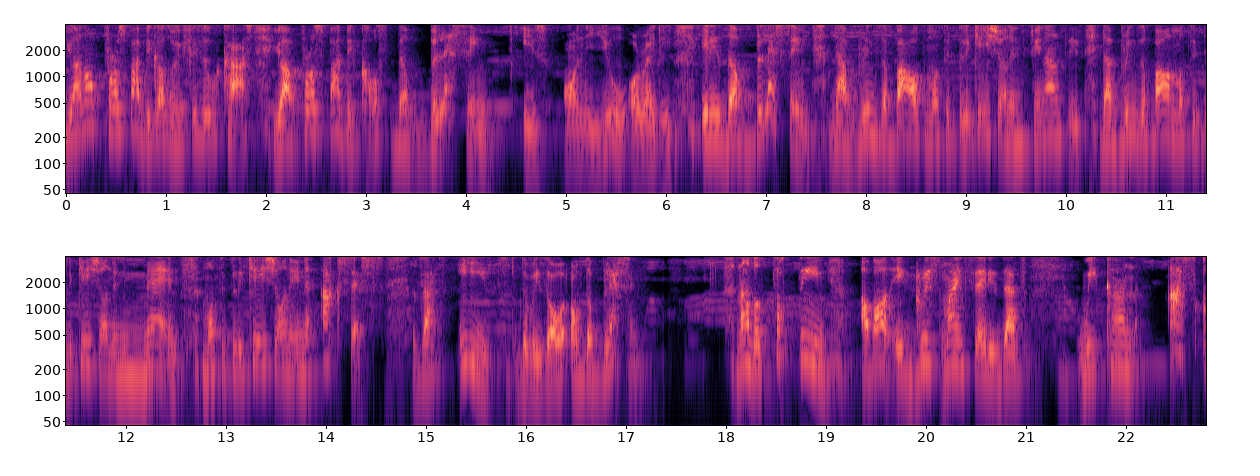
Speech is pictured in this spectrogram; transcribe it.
You are not prospered because of physical cash. You are prospered because the blessing is on you already. It is the blessing that brings about multiplication in finances, that brings about multiplication in men, multiplication in access. That is the result of the blessing. Now, the third thing about a grace mindset is that we can ask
